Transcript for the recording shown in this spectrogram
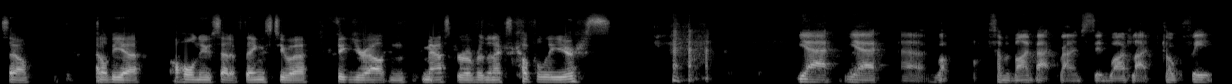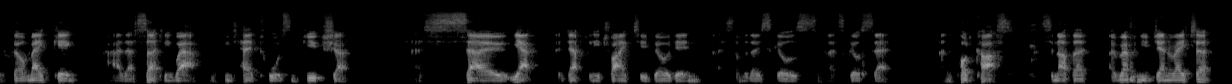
So that'll be a, a whole new set of things to uh, figure out and master over the next couple of years. yeah, yeah. Uh, well, some of my background is in wildlife photography and filmmaking. Uh, that's certainly where I'm looking to head towards in the future. Uh, so yeah, definitely trying to build in some of those skills, that skill set. And the podcast is another a revenue generator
